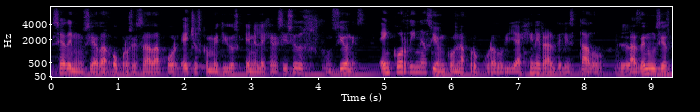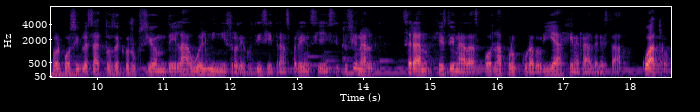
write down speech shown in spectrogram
sea denunciada o procesada por hechos cometidos en el ejercicio de sus funciones, en coordinación con la Procuraduría General del Estado. Las denuncias por posibles actos de corrupción de la o el Ministro de Justicia y Transparencia Institucional serán gestionadas por la Procuraduría General del Estado. 4.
